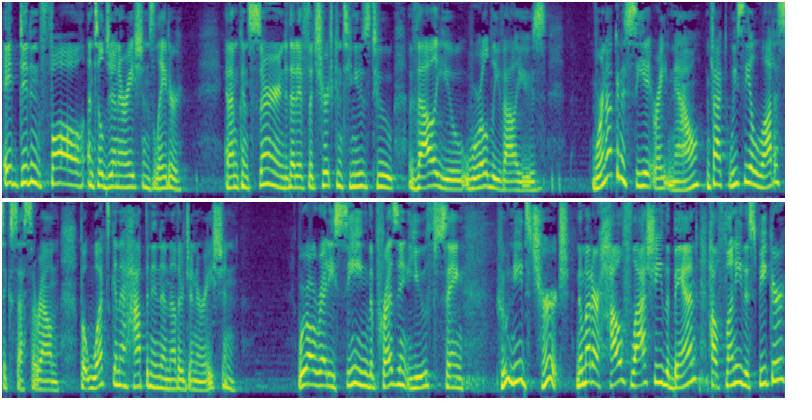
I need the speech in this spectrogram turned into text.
It didn't fall until generations later. And I'm concerned that if the church continues to value worldly values, we're not going to see it right now. In fact, we see a lot of success around, but what's going to happen in another generation? We're already seeing the present youth saying, who needs church? No matter how flashy the band, how funny the speaker,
